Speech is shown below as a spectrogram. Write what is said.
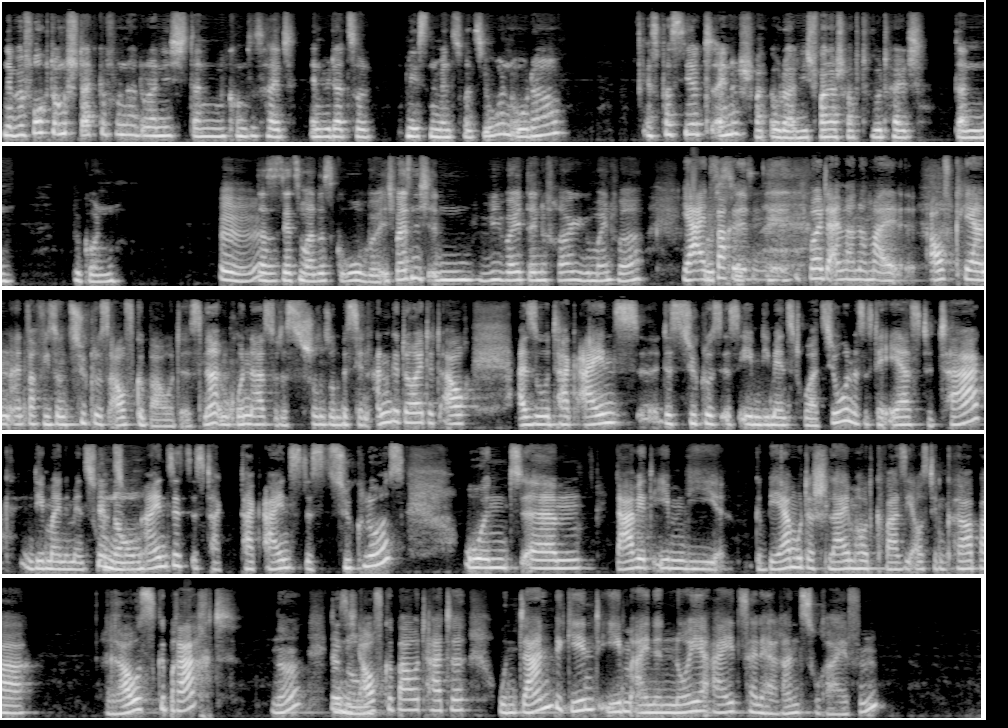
eine Befruchtung stattgefunden hat oder nicht, dann kommt es halt entweder zur nächsten Menstruation oder es passiert eine Schwang oder die Schwangerschaft wird halt dann begonnen. Mhm. Das ist jetzt mal das Grobe. Ich weiß nicht, inwieweit deine Frage gemeint war. Ja, einfach, äh, ich wollte einfach nochmal aufklären, einfach wie so ein Zyklus aufgebaut ist. Ne? Im Grunde hast du das schon so ein bisschen angedeutet auch. Also Tag eins des Zyklus ist eben die Menstruation. Das ist der erste Tag, in dem meine Menstruation genau. einsetzt, ist Tag, Tag eins des Zyklus. Und ähm, da wird eben die Gebärmutterschleimhaut quasi aus dem Körper rausgebracht ne, die genau. sich aufgebaut hatte. Und dann beginnt eben eine neue Eizelle heranzureifen.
